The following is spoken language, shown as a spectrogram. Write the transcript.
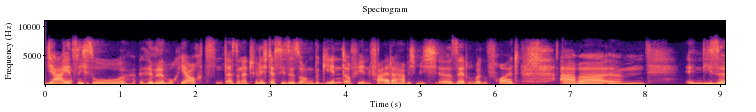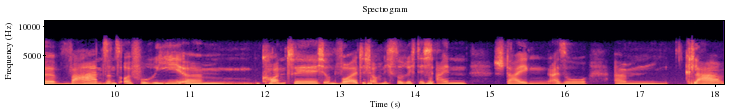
ja, jetzt nicht so himmelhoch jauchzend. Also natürlich, dass die Saison beginnt, auf jeden Fall. Da habe ich mich äh, sehr drüber gefreut. Aber ähm, in diese Wahnsinns-Euphorie ähm, konnte ich und wollte ich auch nicht so richtig einsteigen. Also ähm, klar,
